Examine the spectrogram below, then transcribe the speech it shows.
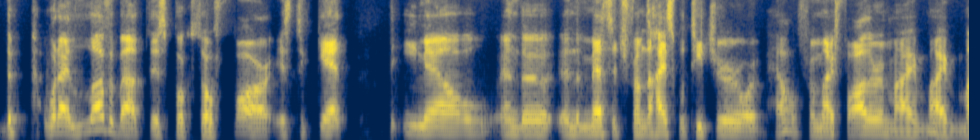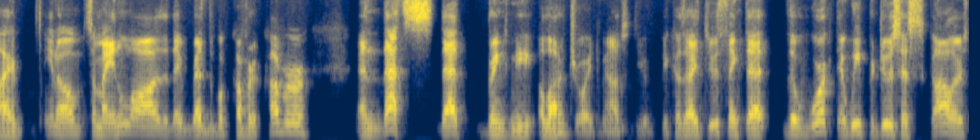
the what I love about this book so far is to get the email and the and the message from the high school teacher or hell from my father and my my my you know some of my in-laws that they read the book cover to cover and that's that brings me a lot of joy to be honest with you because i do think that the work that we produce as scholars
